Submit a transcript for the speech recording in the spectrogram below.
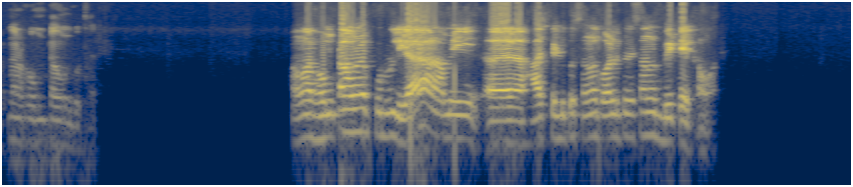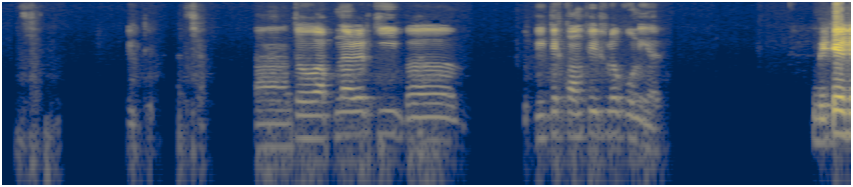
আপনার হোম টাউন কোথায়? আমার হোম টাউন পুরুলিয়া। আমি higher educational qualification B Tech আমার বিটেক আচ্ছা আহ, তো আপনার আর কি বিটেক কমপ্লিট হলো কোন year B Tech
